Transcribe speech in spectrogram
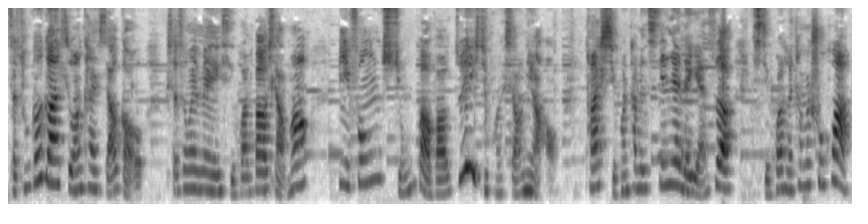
小熊哥哥喜欢看小狗，小熊妹妹喜欢抱小猫，蜜蜂熊宝宝最喜欢小鸟。他喜欢它们鲜艳的颜色，喜欢和它们说话。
